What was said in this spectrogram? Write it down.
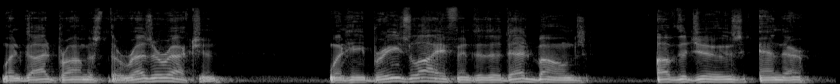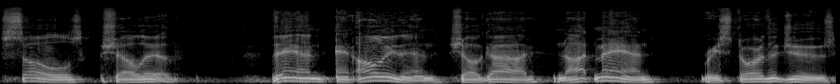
when God promised the resurrection, when he breathes life into the dead bones of the Jews, and their souls shall live. Then and only then shall God, not man, restore the Jews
